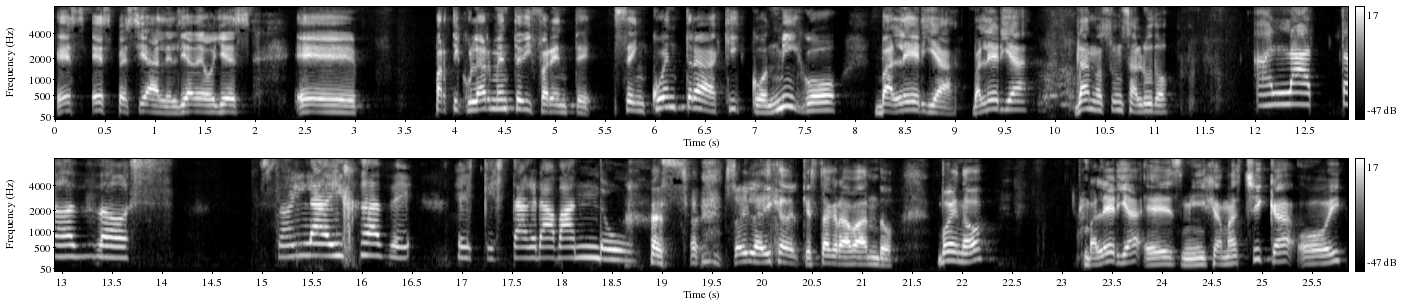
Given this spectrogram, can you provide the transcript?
es especial, el día de hoy es eh, particularmente diferente. Se encuentra aquí conmigo Valeria. Valeria, danos un saludo. Hola a todos. Soy la hija de el que está grabando. Soy la hija del que está grabando. Bueno, Valeria es mi hija más chica hoy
